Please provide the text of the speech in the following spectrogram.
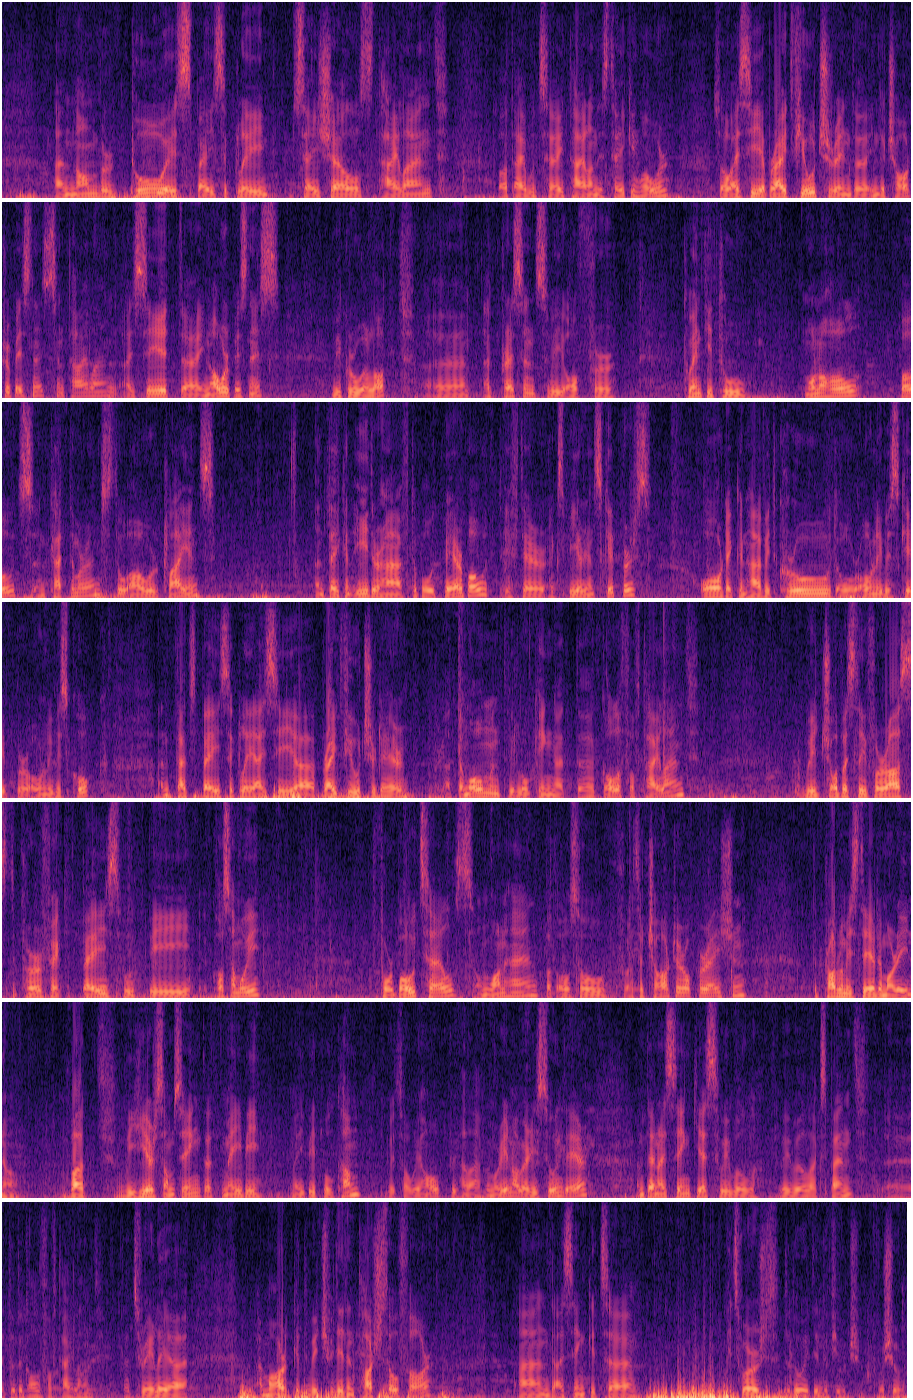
And number two is basically Seychelles, Thailand, but I would say Thailand is taking over. So I see a bright future in the, in the charter business in Thailand. I see it uh, in our business. We grew a lot. Uh, at present we offer 22 monohull boats and catamarans to our clients. And they can either have the boat bareboat if they're experienced skippers, or they can have it crewed or only with skipper, only with cook. And that's basically, I see a bright future there. At the moment we're looking at the Gulf of Thailand, which obviously for us the perfect base would be Koh Samui for boat sales on one hand, but also as a charter operation. The problem is there the marina. But we hear something that maybe maybe it will come. So we hope we will have a marina very soon there. And then I think yes, we will we will expand uh, to the Gulf of Thailand. That's really a, a market which we didn't touch so far, and I think it's uh, it's worth to do it in the future for sure.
